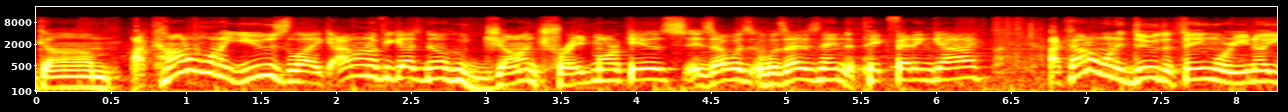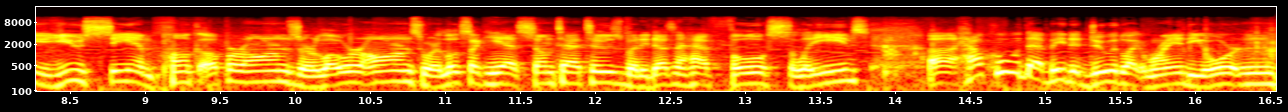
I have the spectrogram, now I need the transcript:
gum. I kind of want to use like, I don't know if you guys know who John Trademark is. Is that was, was that his name? The pick fetting guy? I kind of want to do the thing where, you know, you use CM Punk upper arms or lower arms where it looks like he has some tattoos, but he doesn't have full sleeves. Uh, how cool would that be to do with, like, Randy Orton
